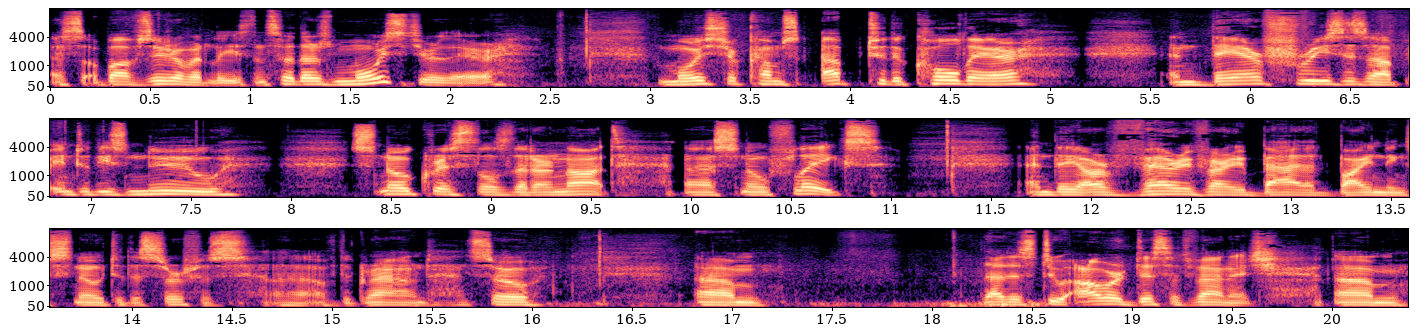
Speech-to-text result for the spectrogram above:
as above zero at least, and so there's moisture there moisture comes up to the cold air and there freezes up into these new snow crystals that are not uh, snowflakes. And they are very very bad at binding snow to the surface uh, of the ground. And so um, that is to our disadvantage. Um,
